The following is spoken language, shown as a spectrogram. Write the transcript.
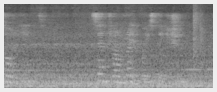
Storgate. Central Railway Station.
